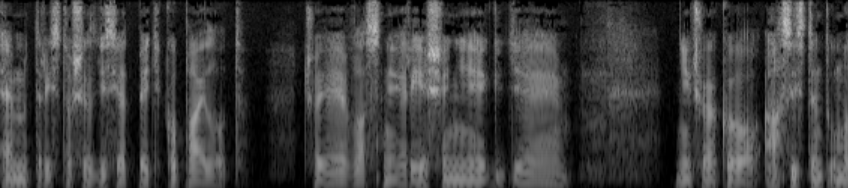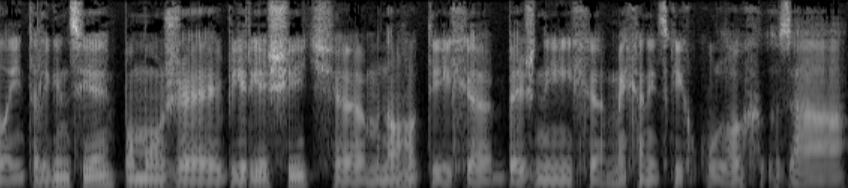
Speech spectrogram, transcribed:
M365 Copilot, čo je vlastne riešenie, kde niečo ako asistent umelej inteligencie pomôže vyriešiť e, mnoho tých e, bežných e, mechanických úloh za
